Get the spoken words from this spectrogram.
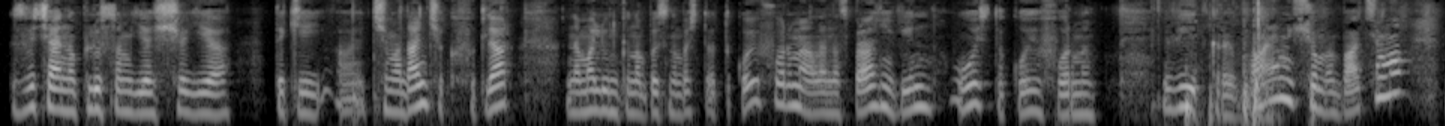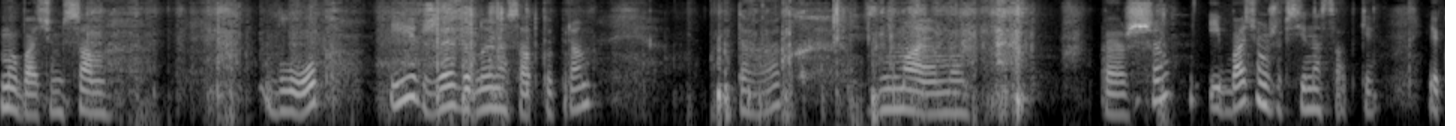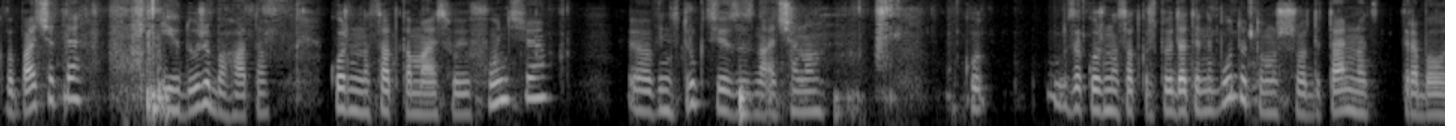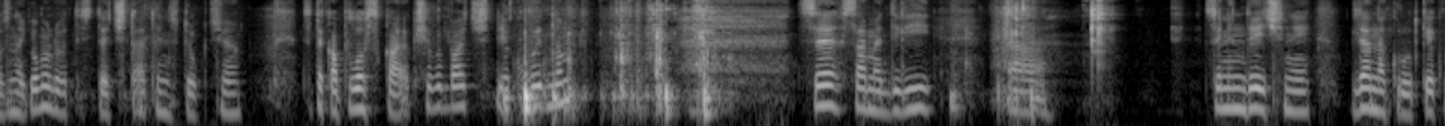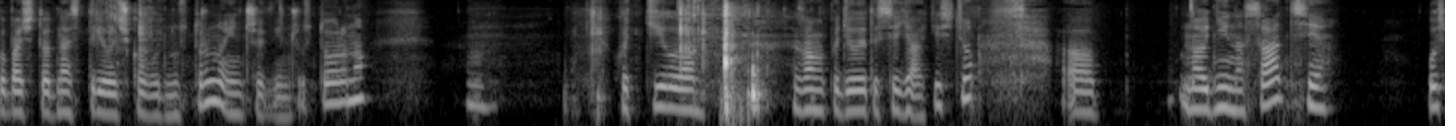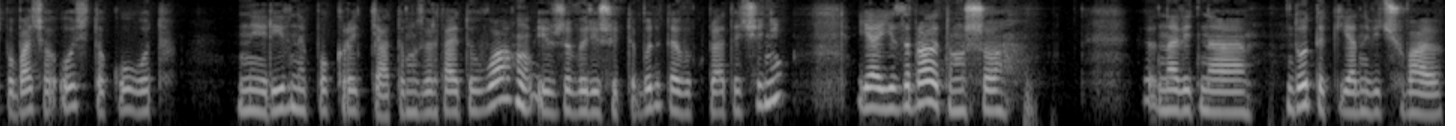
Звичайно, плюсом є, що є такий е, чемоданчик, футляр. На малюнку написано, бачите, такої форми, але насправді він ось такої форми. Відкриваємо. Що ми бачимо? Ми бачимо сам блок і вже з одною насадкою. Прям так, знімаємо перше і бачимо вже всі насадки. Як ви бачите, їх дуже багато. Кожна насадка має свою функцію. Е, В інструкції зазначено. За кожну насадку розповідати не буду, тому що детально треба ознайомлюватись та читати інструкцію. Це така плоска, якщо ви бачите, як видно. Це саме дві е, циліндричні для накрутки. Як ви бачите, одна стрілочка в одну сторону, інша в іншу сторону. Хотіла з вами поділитися якістю. Е, На одній насадці ось побачила ось таку от нерівне покриття. Тому звертайте увагу і вже вирішуйте, будете ви купляти чи ні. Я її забрала, тому що навіть на дотик я не відчуваю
